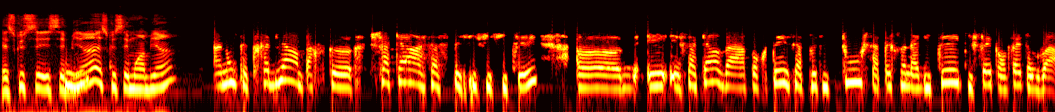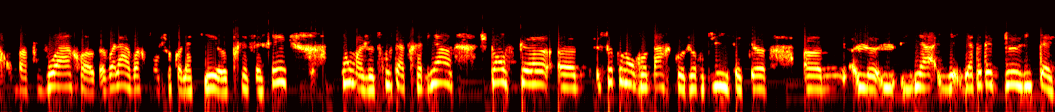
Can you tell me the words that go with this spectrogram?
Est-ce que c'est bien? Est-ce que c'est moins bien? Ah non, c'est très bien parce que chacun a sa spécificité euh, et, et, chacun va apporter sa petite touche, sa personnalité qui fait qu'en fait on va on va pouvoir euh, ben voilà avoir son chocolatier euh, préféré. Non, moi je trouve ça très bien. Je pense que euh, ce que l'on remarque aujourd'hui, c'est que euh, il y a y a peut-être deux vitesses.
